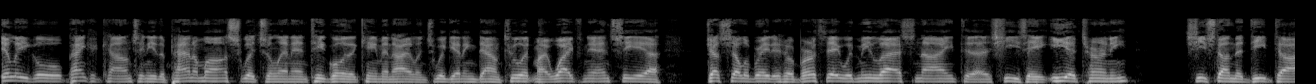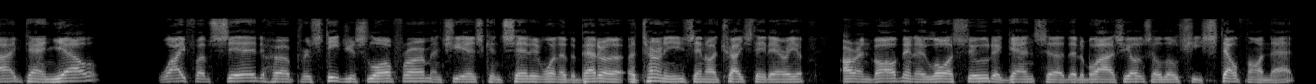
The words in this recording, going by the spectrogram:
illegal bank accounts in either Panama, Switzerland, Antigua, or the Cayman Islands. We're getting down to it. My wife, Nancy, uh, just celebrated her birthday with me last night. Uh, she's a e attorney. She's done the deep dive. Danielle, wife of Sid, her prestigious law firm, and she is considered one of the better attorneys in our tri-state area, are involved in a lawsuit against uh, the de Blasios, although she's stealth on that.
